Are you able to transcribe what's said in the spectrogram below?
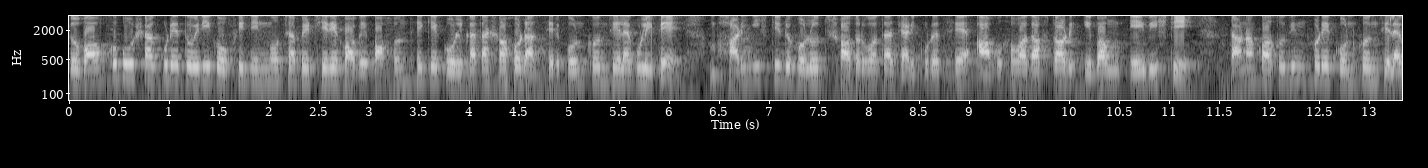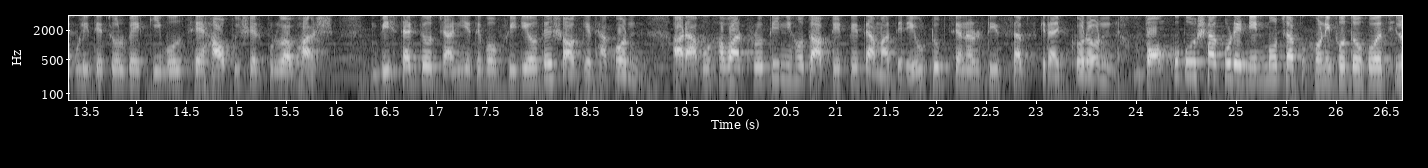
তো বঙ্গোপসাগরে তৈরি গভীর নিম্নচাপের জেরে কবে কখন থেকে কলকাতা সহ রাজ্যের কোন কোন জেলাগুলিতে ভারী বৃষ্টির হলুদ সতর্কতা জারি করেছে আবহাওয়া দফতর এবং এই বৃষ্টি? টানা কতদিন ধরে কোন কোন জেলাগুলিতে চলবে কি বলছে হাওফিসের পূর্বাভাস? বিস্তারিত জানিয়ে দেব ভিডিওতে সঙ্গে থাকুন। আর আবহাওয়ার প্রতিনিয়ত আপডেট পেতে আমাদের ইউটিউব চ্যানেলটি সাবস্ক্রাইব করুন। বঙ্গোপসাগরে নিম্নচাপ ঘনীভূত হয়েছিল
